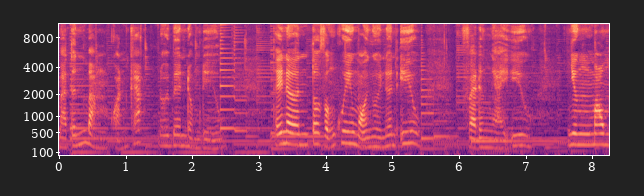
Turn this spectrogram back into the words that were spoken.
mà tính bằng khoảnh khắc đôi bên đồng điệu. Thế nên tôi vẫn khuyên mọi người nên yêu, và đừng ngại yêu, nhưng mong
